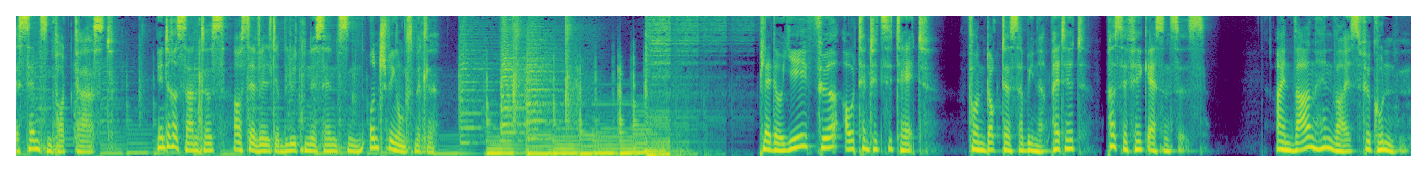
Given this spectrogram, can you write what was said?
Essenzen Podcast. Interessantes aus der Welt der Blütenessenzen und Schwingungsmittel. Plädoyer für Authentizität von Dr. Sabina Pettit, Pacific Essences. Ein Warnhinweis für Kunden.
